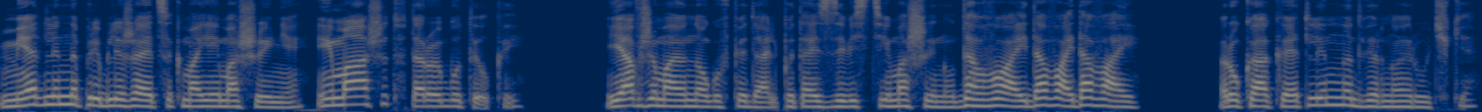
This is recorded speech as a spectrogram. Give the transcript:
медленно приближается к моей машине и машет второй бутылкой. Я вжимаю ногу в педаль, пытаясь завести машину. «Давай, давай, давай!» Рука Кэтлин на дверной ручке.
